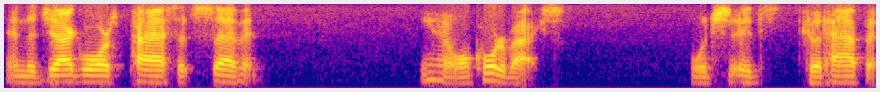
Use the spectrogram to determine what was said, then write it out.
and the Jaguars pass at seven, you know, on quarterbacks, which it could happen.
